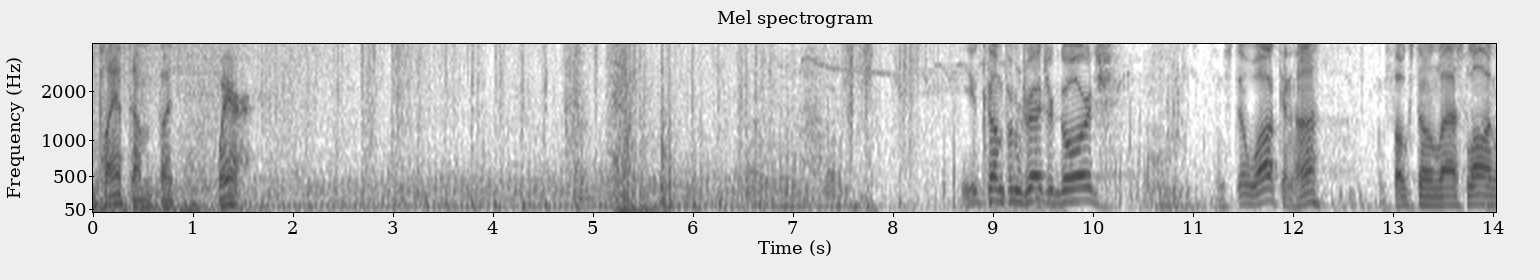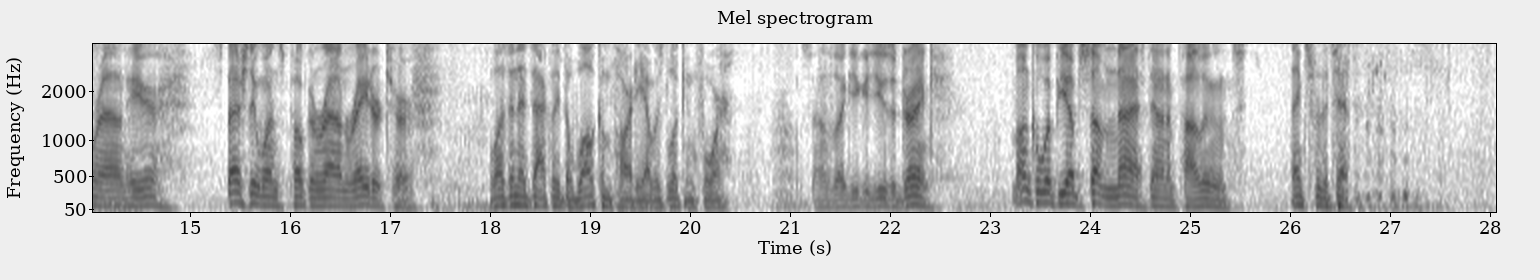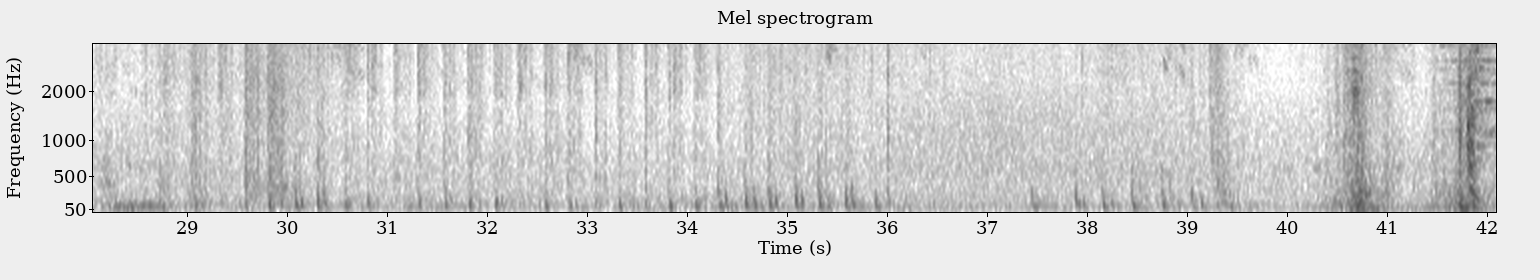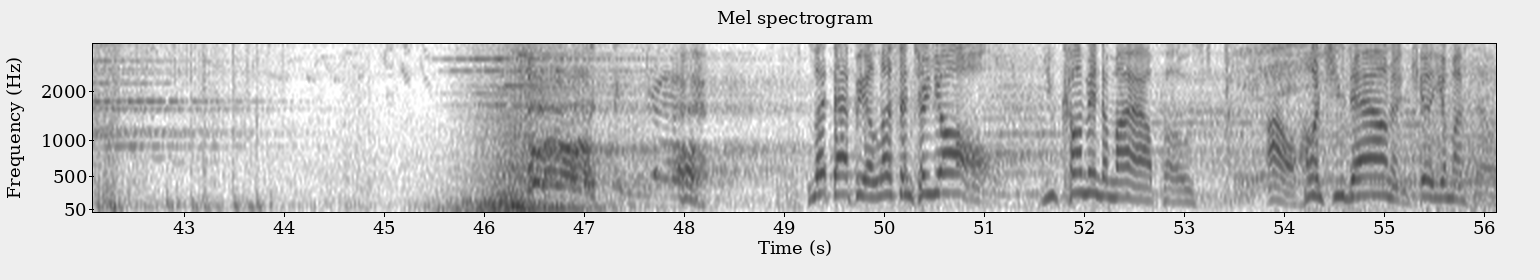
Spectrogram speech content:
Plant them, but where? You come from Dredger Gorge? And still walking, huh? Folks don't last long around here. Especially ones poking around raider turf. Wasn't exactly the welcome party I was looking for. Sounds like you could use a drink. Monk will whip you up something nice down in Pyloon's. Thanks for the tip. Lesson to y'all. You come into my outpost, I'll hunt you down and kill you myself.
